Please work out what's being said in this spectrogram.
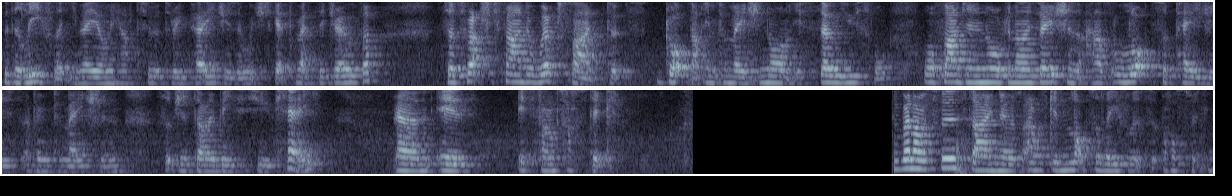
with a leaflet you may only have two or three pages in which to get the message over. So to actually find a website that's got that information on is so useful. Or finding an organisation that has lots of pages of information, such as Diabetes UK, um, is, is fantastic. When I was first diagnosed, I was given lots of leaflets at the hospital,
